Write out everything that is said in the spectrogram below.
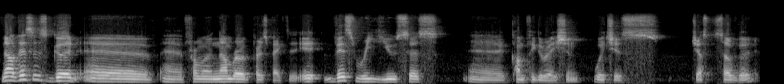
now this is good uh, from a number of perspectives. It, this reuses uh, configuration, which is just so good.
